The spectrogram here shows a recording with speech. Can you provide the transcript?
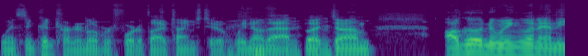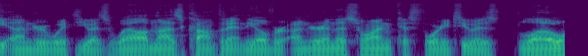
Winston could turn it over four to five times too. We know that. but um, I'll go New England and the under with you as well. I'm not as confident in the over under in this one because 42 is low.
